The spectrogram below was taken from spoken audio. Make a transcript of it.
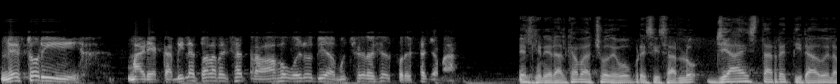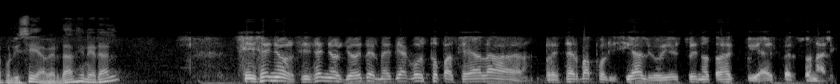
Néstor y María Camila, toda la mesa de trabajo, buenos días. Muchas gracias por esta llamada. El general Camacho, debo precisarlo, ya está retirado de la policía, ¿verdad, general? Sí, señor, sí, señor. Yo desde el mes de agosto pasé a la reserva policial y hoy estoy en otras actividades personales.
